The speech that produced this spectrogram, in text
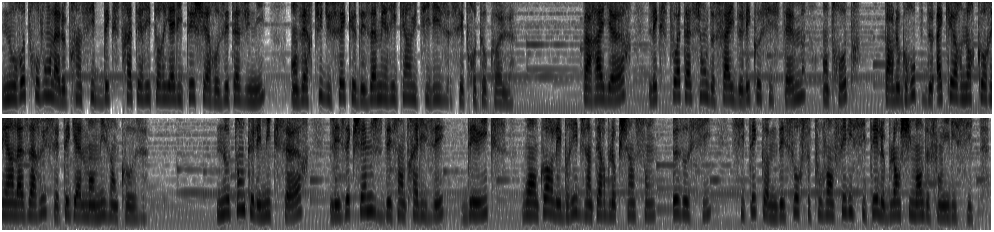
Nous retrouvons là le principe d'extraterritorialité cher aux États-Unis, en vertu du fait que des Américains utilisent ces protocoles. Par ailleurs, l'exploitation de failles de l'écosystème, entre autres, par le groupe de hackers nord-coréens Lazarus est également mise en cause. Notons que les mixeurs, les exchanges décentralisés, DEX, ou encore les bridges interblockchains sont, eux aussi, cités comme des sources pouvant féliciter le blanchiment de fonds illicites.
